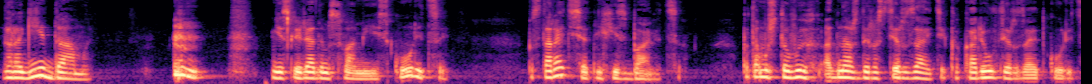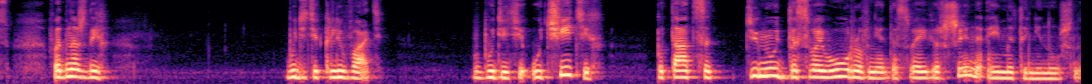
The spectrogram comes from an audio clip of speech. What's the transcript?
Дорогие дамы, если рядом с вами есть курицы, постарайтесь от них избавиться. Потому что вы их однажды растерзаете, как орел терзает курицу. Вы однажды их будете клевать. Вы будете учить их, пытаться тянуть до своего уровня, до своей вершины, а им это не нужно.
